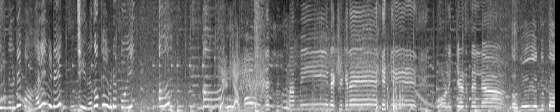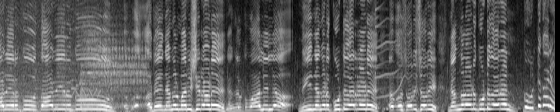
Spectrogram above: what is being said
നിങ്ങളുടെ വാളെവിടെ? ചിറകൊക്കെ എവിടെ പോയി? ആ, മമ്മി രക്ഷിക്കണേ. പൊളിച്ചടുത്തല്ലോ. അതെ എന്നെ താഴെ ഇറക്കൂ താഴെ ഇറക്കൂ. അതെ ഞങ്ങൾ മനുഷ്യരാണ്. ഞങ്ങൾക്ക് വാലില്ല. നീ ഞങ്ങളുടെ കൂട്ടുകാരനാണ്. സോറി സോറി ഞങ്ങളാണ് കൂട്ടുകാരൻ. കൂട്ടുകാരോ?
